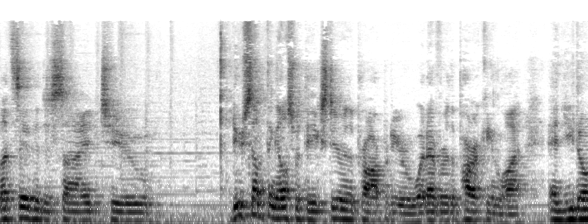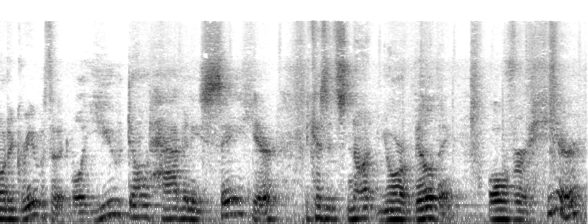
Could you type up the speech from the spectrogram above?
Let's say they decide to do something else with the exterior of the property or whatever, the parking lot, and you don't agree with it. Well, you don't have any say here because it's not your building. Over here,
